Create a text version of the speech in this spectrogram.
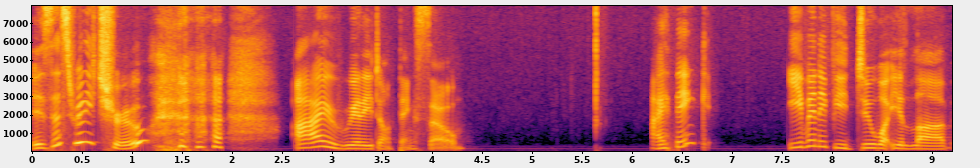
Is this really true? I really don't think so. I think even if you do what you love,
